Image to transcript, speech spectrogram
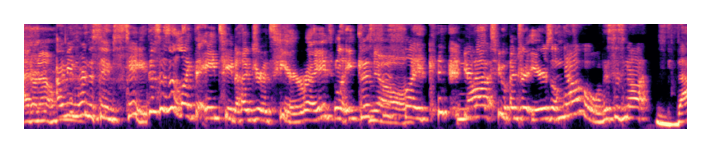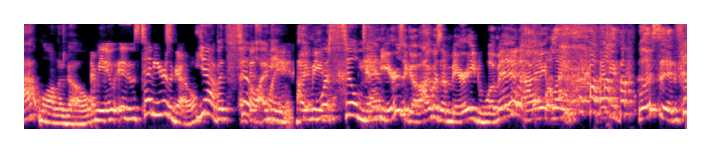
I don't know. I mean, we're in the same state. This isn't like the 1800s here, right? Like this no. is like you're not, not 200 years old. No, this is not that long ago. I mean, it, it was 10 years ago. Yeah, but still, I mean, I mean, we're still 10 man- years ago. I was a married woman. I like. I listen for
